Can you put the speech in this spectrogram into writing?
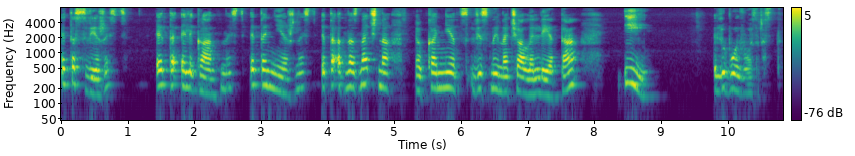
Это свежесть, это элегантность, это нежность, это однозначно э, конец весны, начало лета и любой возраст.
